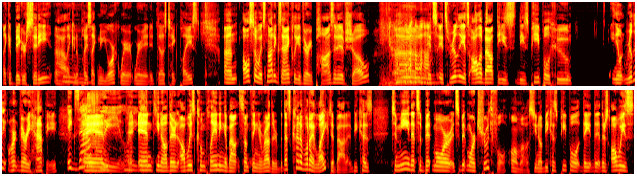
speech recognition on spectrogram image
like a bigger city, uh, like in a place like New York where where it, it does take place. Um, also, it's not exactly a very positive show. Um, it's it's really it's all about these these people who you know really aren't very happy. Exactly and, like and you know they're always complaining about something or other. But that's kind of what i liked about it because to me that's a bit more it's a bit more truthful almost you know because people they, they there's always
